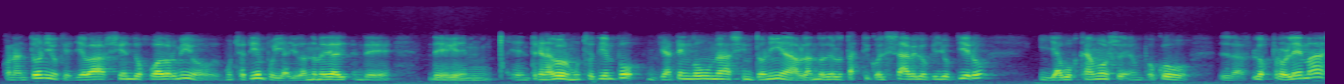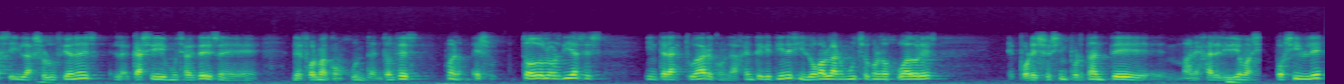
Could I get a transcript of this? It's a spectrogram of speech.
con Antonio, que lleva siendo jugador mío mucho tiempo y ayudándome de, de, em, entrenador mucho tiempo, ya tengo una sintonía hablando de lo táctico, él sabe lo que yo quiero y ya buscamos eh, un poco los problemas y las soluciones casi muchas veces eh, de forma conjunta. Entonces, bueno, eso todos los días es interactuar con la gente que tienes y luego hablar mucho con los jugadores. Por eso es importante manejar el idioma si es posible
